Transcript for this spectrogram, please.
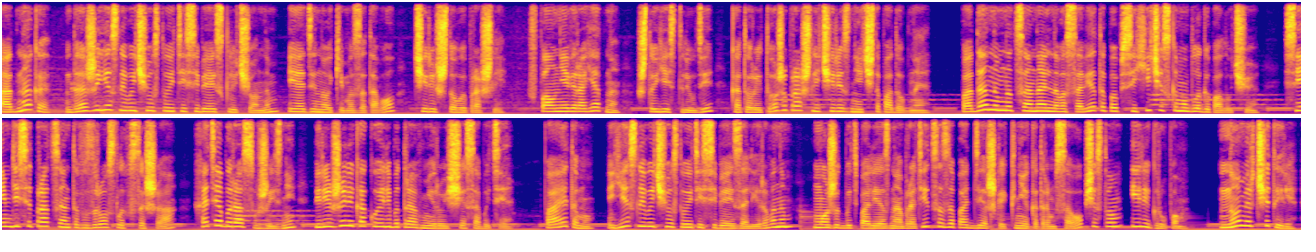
Однако, даже если вы чувствуете себя исключенным и одиноким из-за того, через что вы прошли, вполне вероятно, что есть люди, которые тоже прошли через нечто подобное. По данным Национального совета по психическому благополучию, 70% взрослых в США хотя бы раз в жизни пережили какое-либо травмирующее событие. Поэтому, если вы чувствуете себя изолированным, может быть полезно обратиться за поддержкой к некоторым сообществам или группам. Номер 4.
